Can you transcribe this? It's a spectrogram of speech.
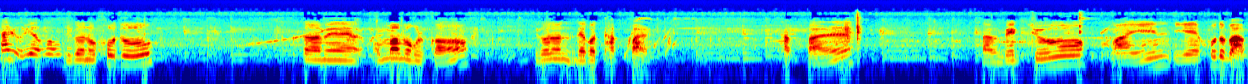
쌀 올려고 이거는 호두. 그 다음에 엄마 먹을 거. 이거는 내것 닭발. 닭발. 그 다음에 맥주, 와인, 이게 호두밥.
